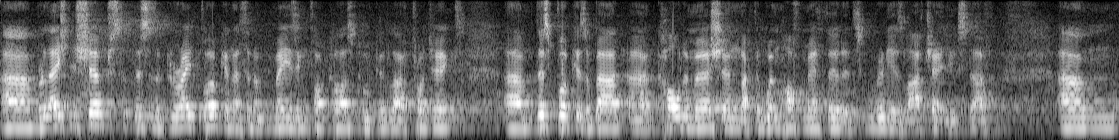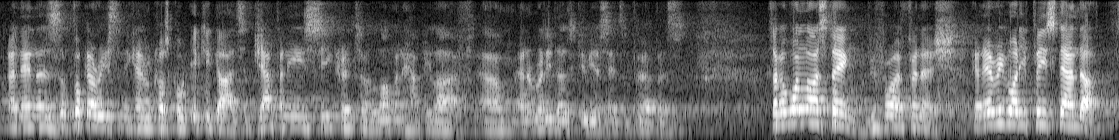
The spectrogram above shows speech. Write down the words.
Um, relationships, this is a great book and it's an amazing podcast called Good Life Project. Um, this book is about uh, cold immersion, like the Wim Hof method. It really is life-changing stuff. Um, and then there's a book I recently came across called Ikigai. It's a Japanese secret to a long and happy life. Um, and it really does give you a sense of purpose. So I've got one last thing before I finish. Can everybody please stand up?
